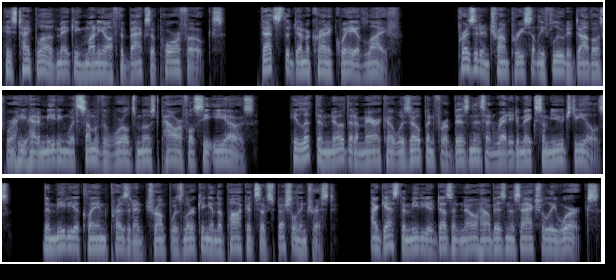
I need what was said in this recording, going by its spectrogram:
His type love making money off the backs of poor folks. That's the democratic way of life. President Trump recently flew to Davos where he had a meeting with some of the world's most powerful CEOs. He let them know that America was open for business and ready to make some huge deals. The media claimed President Trump was lurking in the pockets of special interest. I guess the media doesn't know how business actually works.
